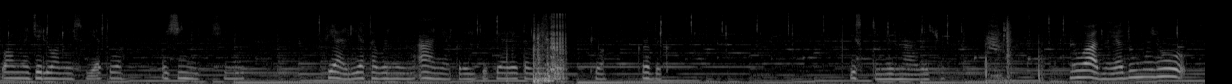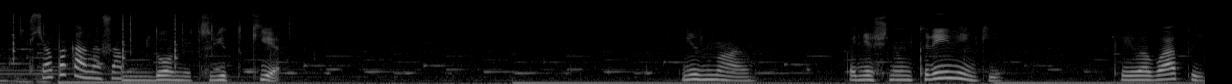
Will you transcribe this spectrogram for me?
Темно-зеленый, светло, синий, синий. Фиолетовый, не А, нет, подожди, фиолетовый не Все, кадык. Писк не знаю зачем. Ну ладно, я думаю, все пока. В доме цветке. Не знаю. Конечно, он кривенький, кривоватый.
